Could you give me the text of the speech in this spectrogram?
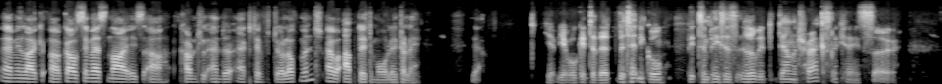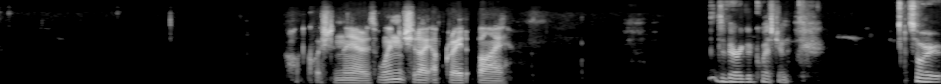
I mean, like, uh, GovCMS 9 is uh, currently under active development. I will update more later. Yeah. Yep, yeah, we'll get to the, the technical bits and pieces a little bit down the tracks. Okay, so hot question there is when should I upgrade by? It's a very good question. So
